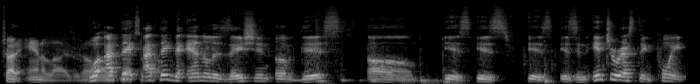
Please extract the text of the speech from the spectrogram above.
try to analyze it. don't Well, I think I think the analyzation of this um is is is is an interesting point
